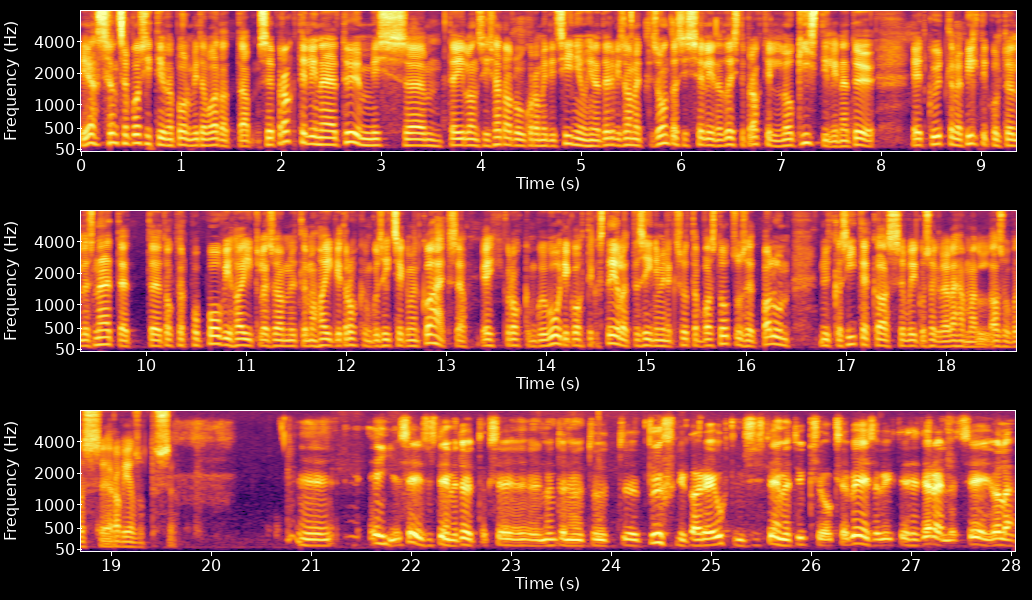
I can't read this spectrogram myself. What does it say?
jah, see on see positiivne pool, mida vaadata. see praktiline töö, mis ähm, teil on siis hädaolukorra meditsiinijuhina Terviseametis, on ta siis selline tõesti praktiline logistiline töö? et kui ütleme piltlikult öeldes näete, et äh, doktor Popovi haiglas on, ütleme haigeid rohkem kui seitsekümmend kaheksa ehk rohkem kui voodikohti. kas teie olete see inimene, kes võtab vastu otsuse, et palun nüüd kas ITK-sse või kusagile lähemal asuvasse raviasutusse? Äh, ei, see süsteem ei töötaks, see nõndanimetatud pühvlikarja juhtimissüsteem, et üks jookseb ees ja kõik teised järel, et see ei ole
